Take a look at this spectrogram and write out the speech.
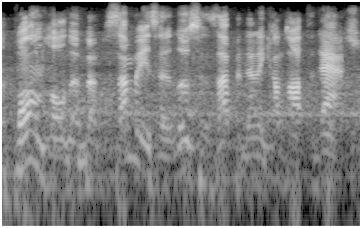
a phone holder, but for some reason it loosens up and then it comes off the dash.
